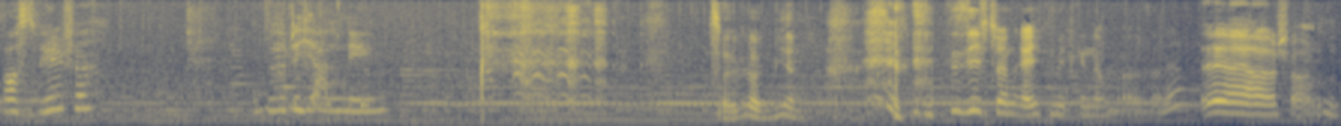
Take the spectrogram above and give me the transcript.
Brauchst du Hilfe? würde ich annehmen. Soll über mir. Du siehst schon recht mitgenommen aus, oder? Ja, ja, schon.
